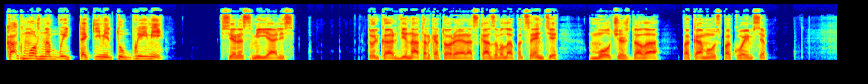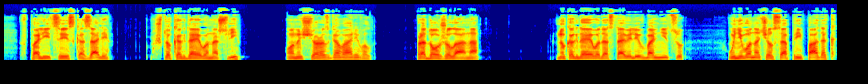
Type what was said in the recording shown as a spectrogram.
Как можно быть такими тупыми? Все рассмеялись. Только ординатор, которая рассказывала о пациенте, молча ждала, пока мы успокоимся. В полиции сказали, что когда его нашли, он еще разговаривал, продолжила она. Но когда его доставили в больницу, у него начался припадок,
